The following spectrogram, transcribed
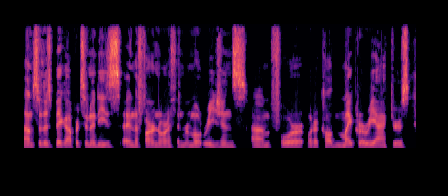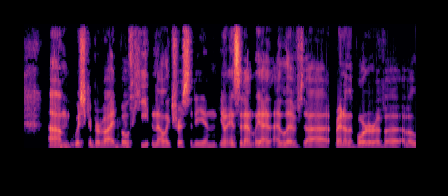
Um, so there's big opportunities in the far north and remote regions um, for what are called micro reactors um, mm-hmm. which can provide mm-hmm. both heat and electricity. And you know, incidentally, I, I lived uh, right on the border of a, of a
